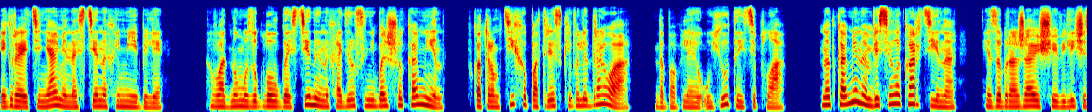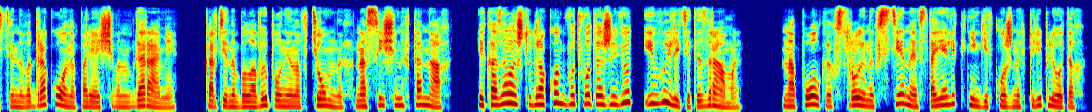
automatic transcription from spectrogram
играя тенями на стенах и мебели. В одном из углов гостиной находился небольшой камин, в котором тихо потрескивали дрова, добавляя уюта и тепла. Над камином висела картина, изображающая величественного дракона, парящего над горами. Картина была выполнена в темных, насыщенных тонах, и казалось, что дракон вот-вот оживет и вылетит из рамы. На полках, встроенных в стены, стояли книги в кожаных переплетах,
